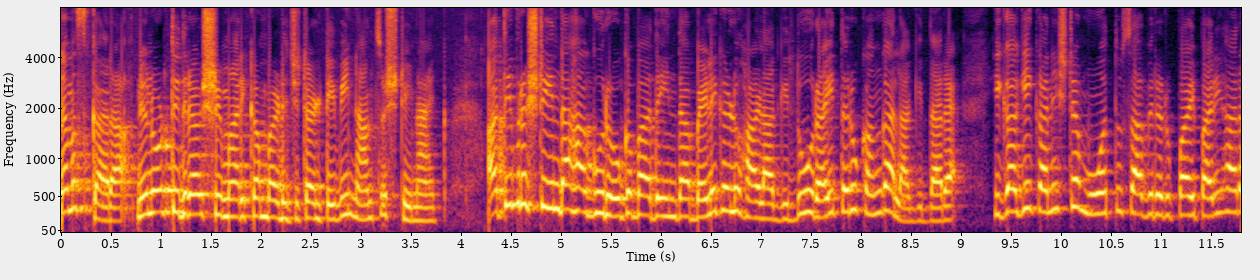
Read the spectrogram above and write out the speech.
ನಮಸ್ಕಾರ. ನೀವು ನೋಡ್ತಿದ್ದೀರಾ ಶ್ರೀ ಮಾರಿಕಾಂಬಾ ಡಿಜಿಟಲ್ ಟಿವಿ. ನಾನ್ ಸೃಷ್ಟಿ ನಾಯಕ್. ಅತಿವೃಷ್ಟಿಯಿಂದ ಹಾಗೂ ರೋಗಬಾಧೆಯಿಂದ ಬೆಳೆಗಳು ಹಾಳಾಗಿದ್ದು ರೈತರು ಕಂಗಾಲಾಗಿದ್ದಾರೆ. ಹೀಗಾಗಿ ಕನಿಷ್ಠ ಮೂವತ್ತು ಸಾವಿರ ರೂಪಾಯಿ ಪರಿಹಾರ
